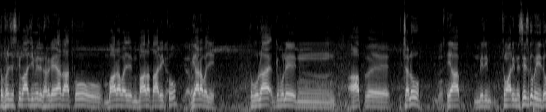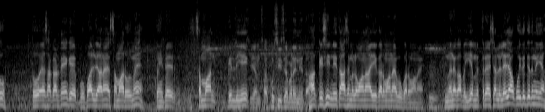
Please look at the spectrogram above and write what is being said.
तो फिर जिसके बाद ये मेरे घर गया रात को बारह बजे बारह तारीख को ग्यारह। बजे। तो बोला कि बोले आप चलो। या आप मेरी तुम्हारी मैसेज को भेज दो। तो ऐसा करते हैं कि भोपाल जा रहे हैं समारोह में कहीं पे सम्मान के लिए खुशी से बड़े नेता। हाँ किसी नेता से मिलवाना है ये करवाना है वो करवाना है। तो मैंने कहा भैया मित्र है चल ले जाओ कोई दिक्कत नहीं है।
